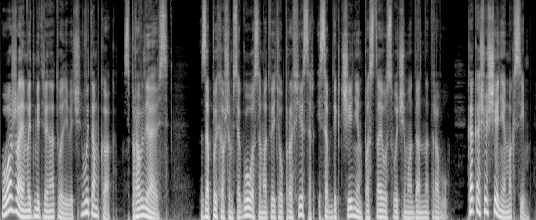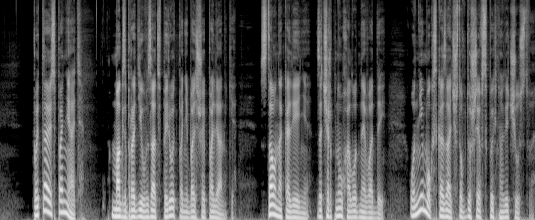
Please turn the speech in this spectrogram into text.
«Уважаемый Дмитрий Анатольевич, вы там как?» «Справляюсь». Запыхавшимся голосом ответил профессор и с облегчением поставил свой чемодан на траву. «Как ощущение, Максим?» «Пытаюсь понять». Макс бродил взад-вперед по небольшой полянке. Стал на колени, зачерпнул холодной воды. Он не мог сказать, что в душе вспыхнули чувства.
